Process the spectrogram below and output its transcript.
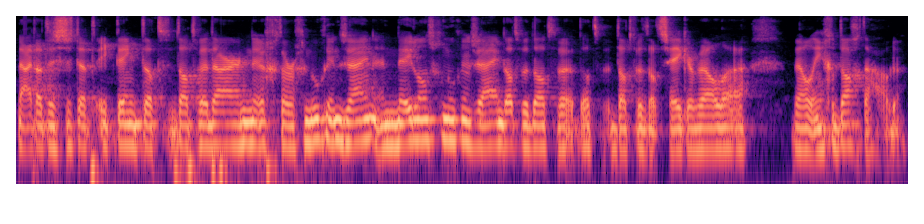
nou dat is dat. Ik denk dat, dat we daar nuchter genoeg in zijn en Nederlands genoeg in zijn dat we dat, we, dat, dat, we dat zeker wel, uh, wel in gedachten houden.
